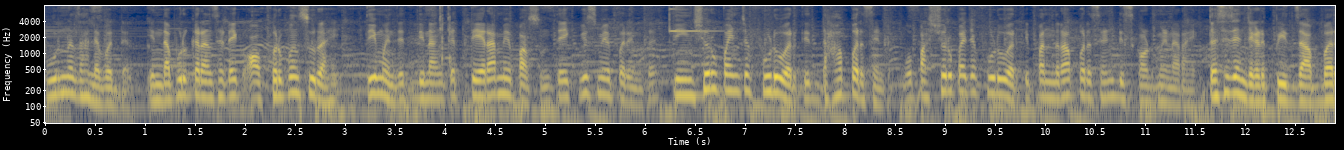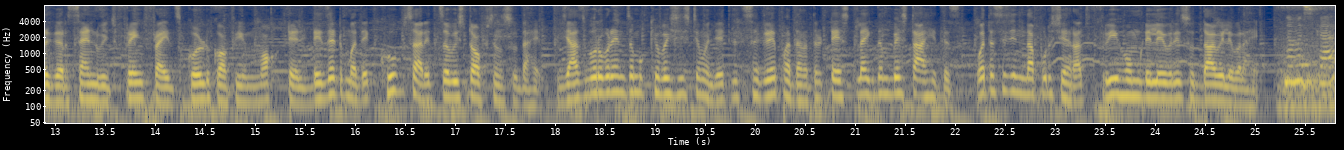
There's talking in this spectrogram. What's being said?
पूर्ण झाल्याबद्दल इंदापूरकरांसाठी एक ऑफर पण सुरू आहे. ती म्हणजे दिनांक तेरा मे पासून ते एकवीस मे पर्यंत तीनशे रुपयांच्या फूड वरती दहा पर्सेंट व पाचशे रुपयाच्या फूड वरती पंधरा पर्सेंट डिस्काउंट मिळणार आहे. तसेच यांच्याकडे pizza burger sandwich French fries cold coffee mocktail डेझर्टमध्ये खूप सारे चविष्ट ऑप्शन सुद्धा आहेत. याचबरोबर यांचं मुख्य वैशिष्ट्य म्हणजे तिथे सगळे पदार्थ टेस्टला एकदम बेस्ट आहेतच व तसेच इंदापूर शहरात फ्री होम डिलिव्हरी सुद्धा अवेलेबल आहे. नमस्कार.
